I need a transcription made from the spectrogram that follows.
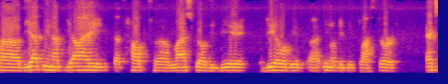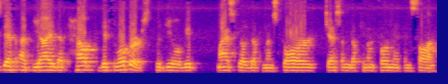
uh, the admin API that helped uh, MySQL DBA deal with uh, InnoDB cluster, XDev API that helped developers to deal with MySQL document store, JSON document format, and so on.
